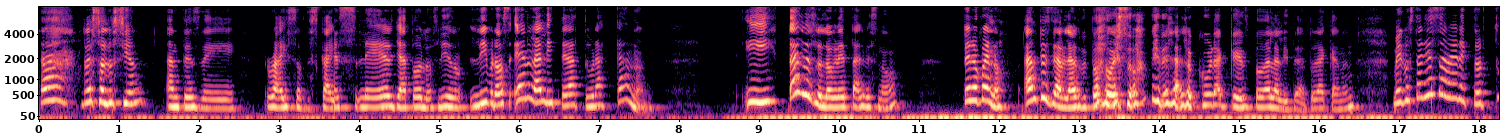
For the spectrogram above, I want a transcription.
ah, resolución antes de Rise of the Sky es leer ya todos los li- libros en la literatura canon. Y tal vez lo logré, tal vez no. Pero bueno, antes de hablar de todo eso y de la locura que es toda la literatura canon, me gustaría saber, Héctor, ¿tú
